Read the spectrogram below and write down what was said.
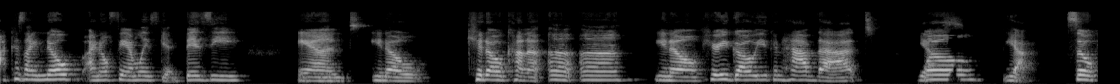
because i know i know families get busy mm-hmm. and mm-hmm. you know kiddo kind of uh uh you know here you go you can have that yes. well yeah so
